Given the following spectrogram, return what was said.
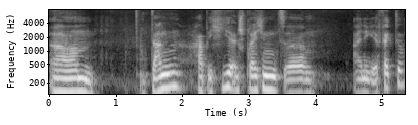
Ähm, dann habe ich hier entsprechend äh, einige Effekte.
